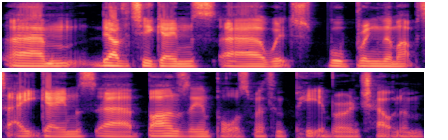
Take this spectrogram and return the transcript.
Um, the other two games, uh, which will bring them up to eight games, uh, Barnsley and Portsmouth, and Peterborough and Cheltenham.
